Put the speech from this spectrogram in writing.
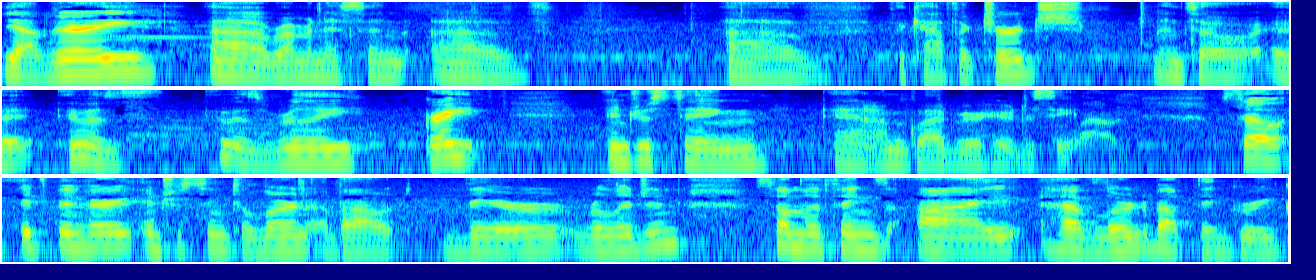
Yeah, very uh, reminiscent of of the Catholic Church, and so it, it was it was really great, interesting, and I'm glad we were here to see it. So it's been very interesting to learn about their religion. Some of the things I have learned about the Greek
